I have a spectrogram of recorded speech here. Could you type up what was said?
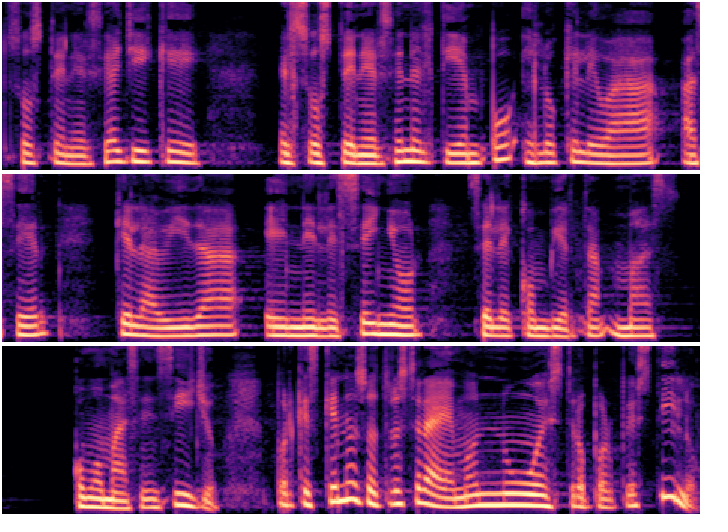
Sostenerse allí, que el sostenerse en el tiempo es lo que le va a hacer que la vida en el Señor se le convierta más como más sencillo, porque es que nosotros traemos nuestro propio estilo.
